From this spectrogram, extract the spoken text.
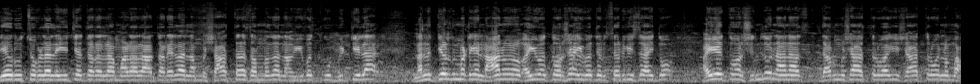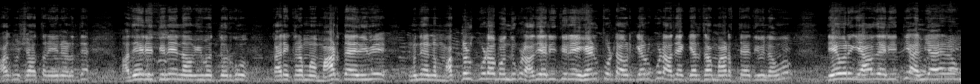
ದೇವ್ರ ಉತ್ಸವಗಳೆಲ್ಲ ಈಚೆ ಥರ ಎಲ್ಲ ಮಾಡಲ್ಲ, ಆ ಥರ ಎಲ್ಲ ನಮ್ಮ ಶಾಸ್ತ್ರ ಸಂಬಂಧ ನಾವು ಇವತ್ತಿಗೂ ಬಿಟ್ಟಿಲ್ಲ. ನನಗೆ ತಿಳಿದ ಮಟ್ಟಿಗೆ ನಾನು ಐವತ್ತು ವರ್ಷ ಇವತ್ತು ಸರ್ವಿಸ್ ಆಯಿತು. ಐವತ್ತು ವರ್ಷದಿಂದ ನಾನು ಧರ್ಮಶಾಸ್ತ್ರವಾಗಿ ಶಾಸ್ತ್ರ ನಮ್ಮ ಆಗಮಶಾಸ್ತ್ರ ಏನು ಹೇಳುತ್ತೆ, ಅದೇ ರೀತಿಯೇ ನಾವು ಇವತ್ತವರೆಗೂ ಕಾರ್ಯಕ್ರಮ ಮಾಡ್ತಾ ಇದ್ದೀವಿ ಮುಂದೆ ನಮ್ಮ ಮಕ್ಕಳು ಕೂಡ ಬಂದು ಕೂಡ ಅದೇ ರೀತಿಯೇ ಹೇಳ್ಕೊಟ್ಟು ಅವ್ರಿಗೆ ಕೂಡ ಅದೇ ಕೆಲಸ ಮಾಡ್ತಾ ಇದ್ದೀವಿ ನಾವು. ದೇವರಿಗೆ ಯಾವುದೇ ರೀತಿ ಅನ್ಯಾಯ ನಾವು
